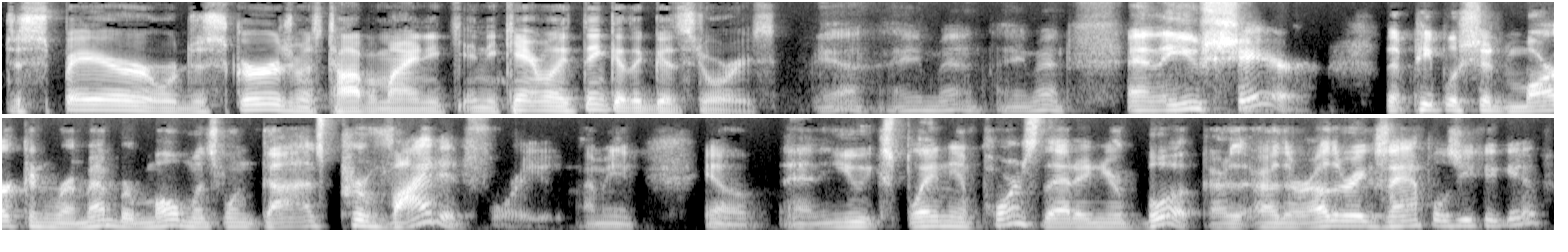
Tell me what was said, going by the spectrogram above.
despair or discouragement is top of mind and you, can't really think of the good stories. Yeah, amen, amen. And you share that people should mark and remember moments when God's provided for you. I mean, you know, and you explain the importance of that in your book. Are, are there other examples you could give?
